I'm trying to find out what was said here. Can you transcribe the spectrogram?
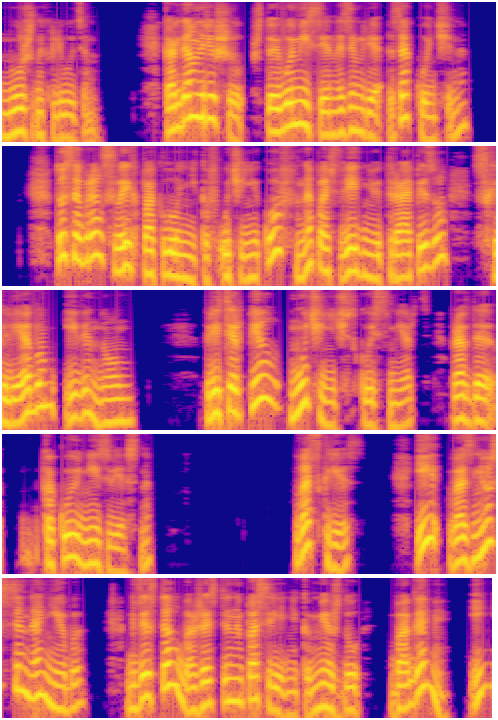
нужных людям. Когда он решил, что его миссия на земле закончена, то собрал своих поклонников-учеников на последнюю трапезу с хлебом и вином. Претерпел мученическую смерть, правда, какую неизвестно. Воскрес и вознесся на небо, где стал божественным посредником между богами и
